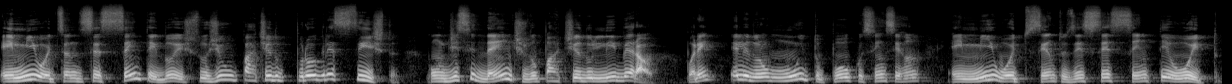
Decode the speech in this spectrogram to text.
em 1862 surgiu o Partido Progressista, com dissidentes do Partido Liberal. Porém, ele durou muito pouco, se encerrando em 1868.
